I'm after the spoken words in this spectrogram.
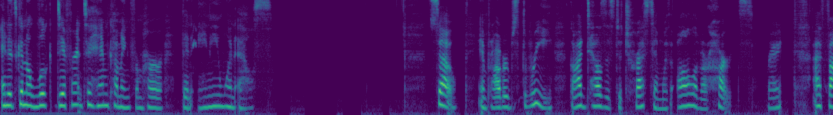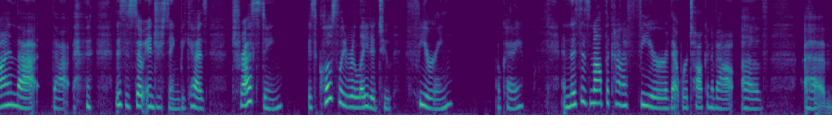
And it's going to look different to him coming from her than anyone else. So, in Proverbs 3, God tells us to trust him with all of our hearts, right? I find that that this is so interesting because trusting is closely related to fearing, okay? And this is not the kind of fear that we're talking about of um,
